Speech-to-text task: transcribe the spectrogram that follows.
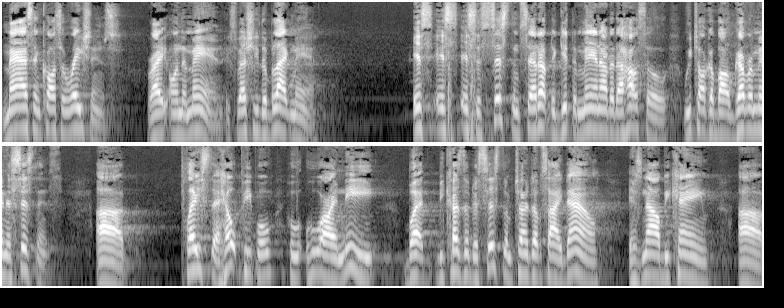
Mass incarcerations, right, on the man, especially the black man. It's, it's, it's a system set up to get the man out of the household. We talk about government assistance, uh, placed to help people who, who are in need, but because of the system turned upside down, it's now became uh,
